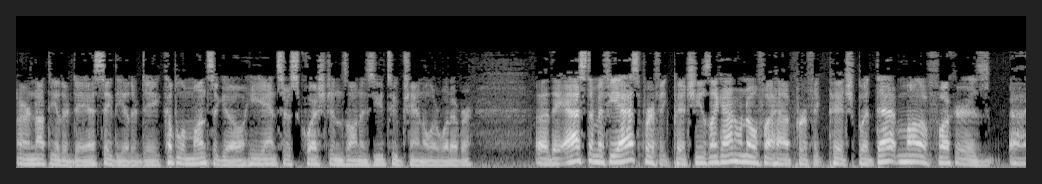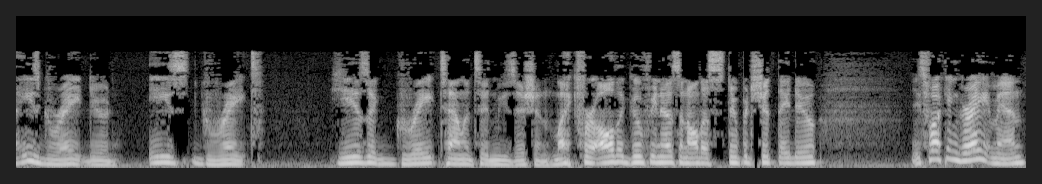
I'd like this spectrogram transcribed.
or not the other day, I say the other day, a couple of months ago. He answers questions on his YouTube channel or whatever. Uh, they asked him if he has perfect pitch. He's like, I don't know if I have perfect pitch, but that motherfucker is, uh, he's great, dude. He's great. He is a great, talented musician. Like, for all the goofiness and all the stupid shit they do, he's fucking great, man.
